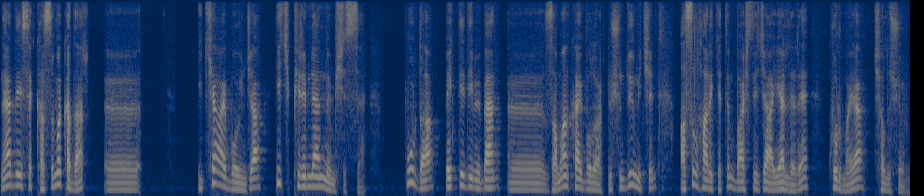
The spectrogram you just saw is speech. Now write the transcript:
neredeyse Kasım'a kadar 2 ay boyunca hiç primlenmemiş hisse. Burada beklediğimi ben e, zaman kaybı olarak düşündüğüm için asıl hareketin başlayacağı yerlere kurmaya çalışıyorum.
